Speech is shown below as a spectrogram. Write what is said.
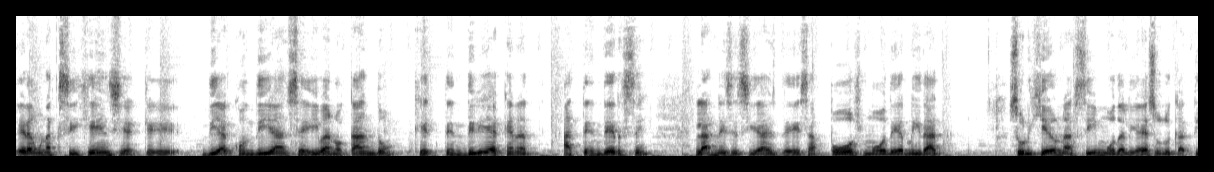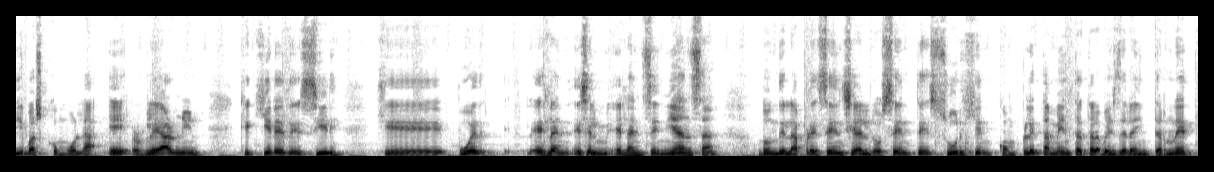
era una exigencia que día con día se iba notando que tendría que atenderse las necesidades de esa posmodernidad. Surgieron así modalidades educativas como la e-learning, que quiere decir que es, la, es la enseñanza donde la presencia del docente surge completamente a través de la internet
